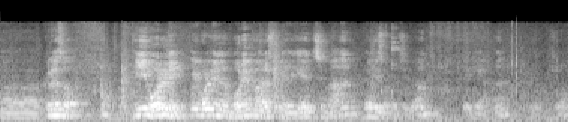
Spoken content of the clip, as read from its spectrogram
어, 그래서 이 원리, 이 원리는 머릿말에서도 얘기했지만 여기서도 지금 얘기하는 원리죠.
